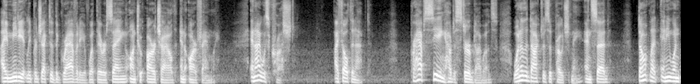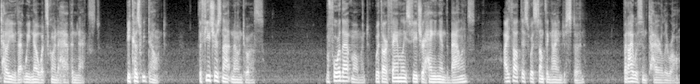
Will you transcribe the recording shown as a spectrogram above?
I immediately projected the gravity of what they were saying onto our child and our family. And I was crushed. I felt inept. Perhaps seeing how disturbed I was, one of the doctors approached me and said, Don't let anyone tell you that we know what's going to happen next. Because we don't. The future's not known to us. Before that moment, with our family's future hanging in the balance, I thought this was something I understood. But I was entirely wrong.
